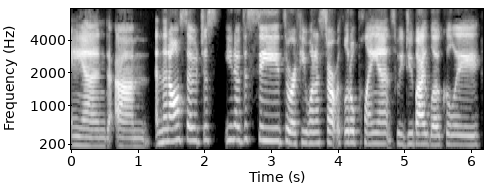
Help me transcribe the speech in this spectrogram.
and um and then also just you know the seeds or if you want to start with little plants we do buy locally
